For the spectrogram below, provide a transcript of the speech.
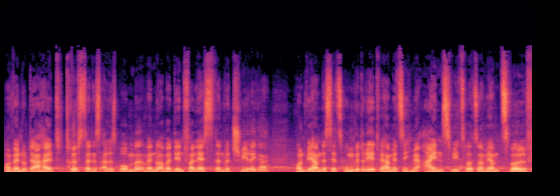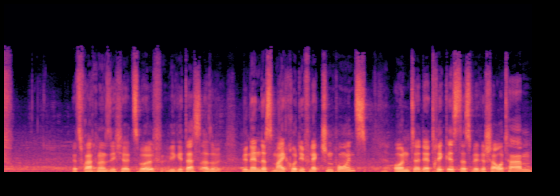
Und wenn du da halt triffst, dann ist alles Bombe. Wenn du aber den verlässt, dann wird es schwieriger. Und wir haben das jetzt umgedreht. Wir haben jetzt nicht mehr einen Sweet Spot, sondern wir haben zwölf. Jetzt fragt man sich, äh, zwölf, wie geht das? Also wir nennen das Micro Deflection Points. Ja. Und äh, der Trick ist, dass wir geschaut haben,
